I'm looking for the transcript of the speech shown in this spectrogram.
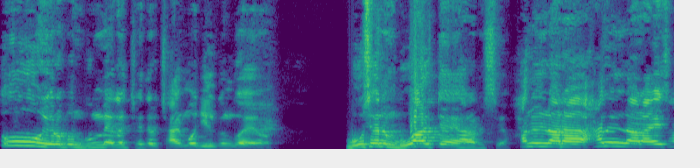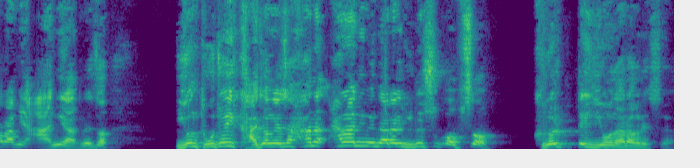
또 여러분 문맥을 제대로 잘못 읽은 거예요. 모세는 뭐 할 때 하라 그랬어요? 하늘나라, 하늘나라의 사람이 아니야. 그래서 이건 도저히 가정에서 하나, 하나님의 나라를 이룰 수가 없어. 그럴 때 이혼하라 그랬어요.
